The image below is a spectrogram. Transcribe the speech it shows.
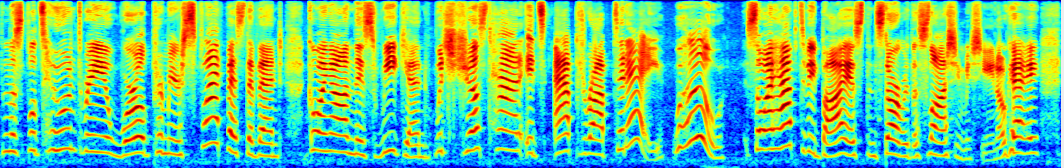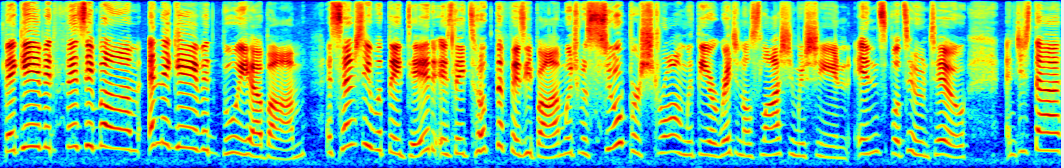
from the Splatoon 3 World Premiere Splatfest event going on this weekend, which just had its app drop today. Woohoo! So I have to be biased and start with the sloshing machine, okay? They gave it Fizzy Bomb and they gave it Booyah Bomb. Essentially what they did is they took the Fizzy Bomb, which was super strong with the original sloshing machine in Splatoon 2, and just, uh,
